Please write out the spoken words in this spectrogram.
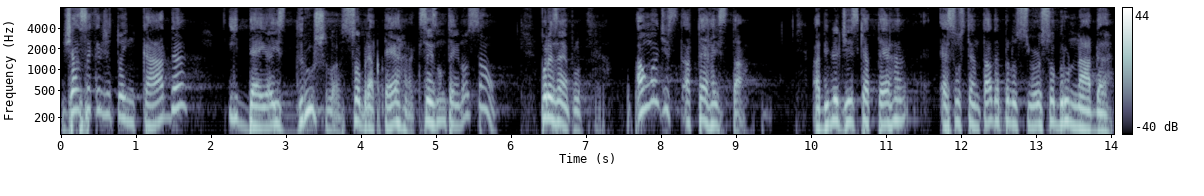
Já se acreditou em cada ideia esdrúxula sobre a terra que vocês não têm noção. Por exemplo, aonde a terra está? A Bíblia diz que a terra é sustentada pelo Senhor sobre o nada.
